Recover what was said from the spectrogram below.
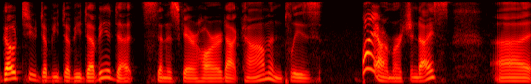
go to www.cinescarehorror.com and please buy our merchandise. Uh,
